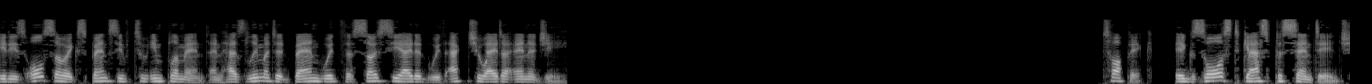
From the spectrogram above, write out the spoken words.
It is also expensive to implement and has limited bandwidth associated with actuator energy. Topic: Exhaust gas percentage.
